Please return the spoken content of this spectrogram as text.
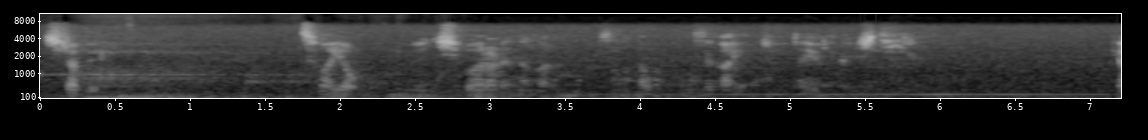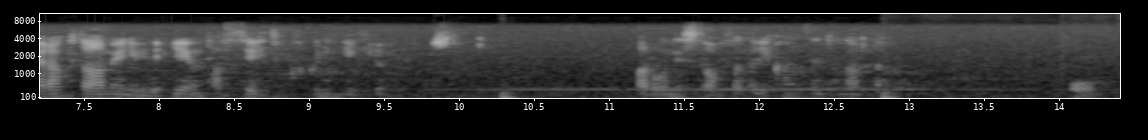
調べる。つわよ、運命に縛られながらも、そなたはこの世界の状態を理解している。キャラクターメニューでゲーム達成率を確認できるようになりました。バローネスとは再び完全となるだろう。お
